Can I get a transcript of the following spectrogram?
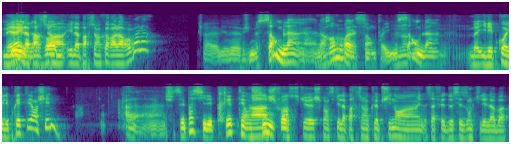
Mais là, il appartient, il appartient encore à la Rome là? Euh, il me semble, hein, la Rome, il me semble. Hein. Bah, il est quoi Il est prêté en Chine? Euh, Je sais pas s'il est prêté en ah, Chine. Je pense que je pense qu'il appartient au club chinois. Hein. Ça fait deux saisons qu'il est là-bas.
